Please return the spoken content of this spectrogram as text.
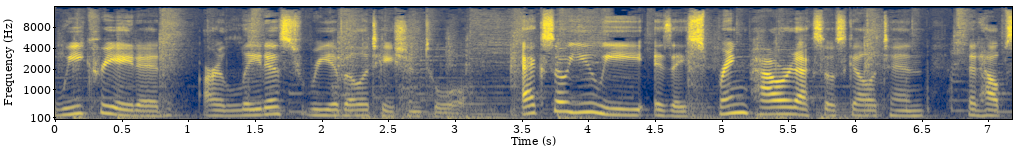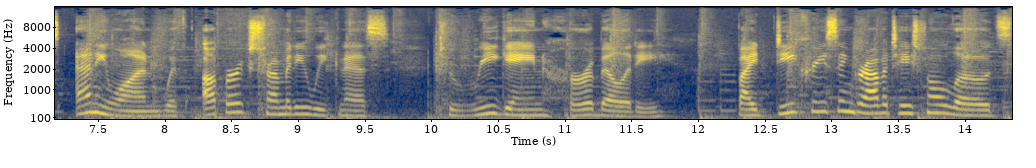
we created our latest rehabilitation tool. EksoUE is a spring powered exoskeleton that helps anyone with upper extremity weakness to regain her ability. By decreasing gravitational loads,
